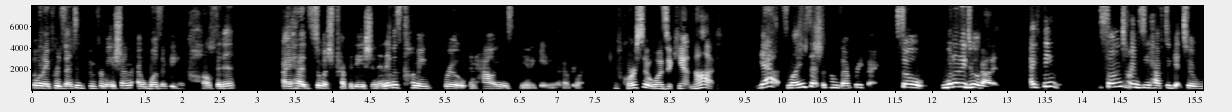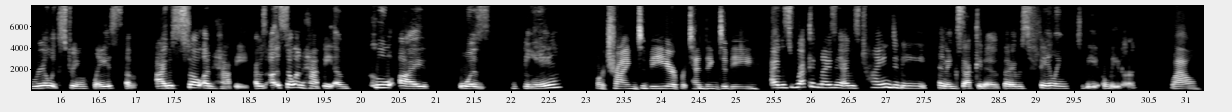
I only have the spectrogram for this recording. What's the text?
when I presented information, I wasn't being confident. I had so much trepidation and it was coming through in how I was communicating with everyone. Of course it was. It can't not. Yes, mindset becomes everything. So, what did I do about it? I think sometimes you have to get to a real extreme place of I was so unhappy. I was uh, so unhappy of who I was being or trying to be or pretending to be. I was recognizing I was trying to be an executive, but I was failing to be a leader. Wow.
